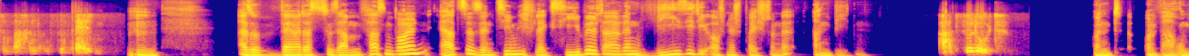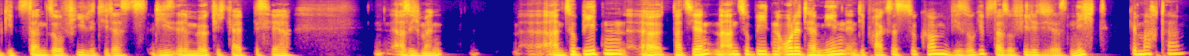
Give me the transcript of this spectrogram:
zu machen und zu melden. Hm. Also wenn wir das zusammenfassen wollen, Ärzte sind ziemlich flexibel darin, wie sie die offene Sprechstunde anbieten. Absolut. Und, und warum gibt es dann so viele, die das, diese Möglichkeit bisher, also ich meine, äh, anzubieten, äh, Patienten anzubieten, ohne Termin in die Praxis zu kommen? Wieso gibt es da so viele, die das nicht gemacht haben?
